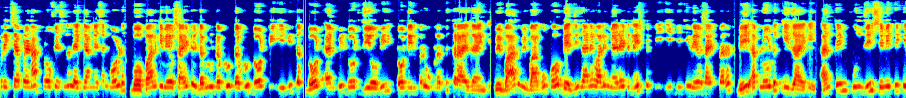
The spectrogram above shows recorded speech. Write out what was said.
परीक्षा परिणाम प्रोफेशनल एग्जामिनेशन बोर्ड, भोपाल की वेबसाइट www.peb.mp.gov.in पर उपलब्ध कराए जाएँगे। विभाग विभागों को भेजी जाने वाली मेरिट लिस्ट पीईबी की वेबसाइट पर भी अपलोड की जाएगी। अंतिम पूंजी समिति की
